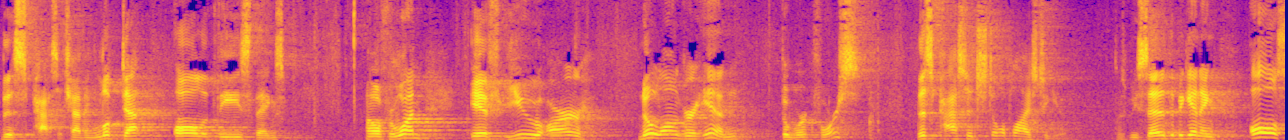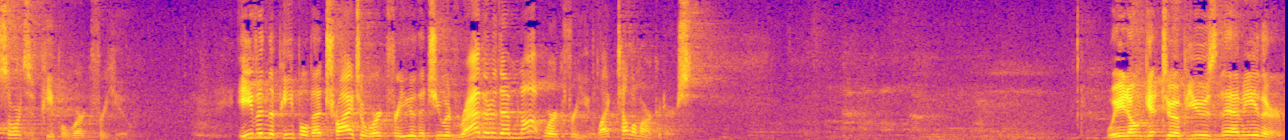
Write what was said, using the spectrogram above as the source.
this passage, having looked at all of these things? Well, for one, if you are no longer in the workforce, this passage still applies to you. As we said at the beginning, all sorts of people work for you. Even the people that try to work for you that you would rather them not work for you, like telemarketers. We don't get to abuse them either.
